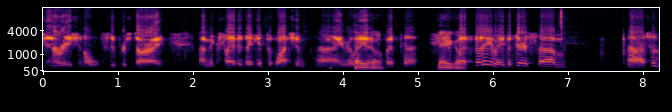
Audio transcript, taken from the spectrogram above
generational superstar. I, I'm excited I get to watch him. Uh, I really There you is. go. But uh, There you go. But, but anyway, but there's um, uh, so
